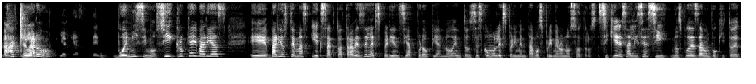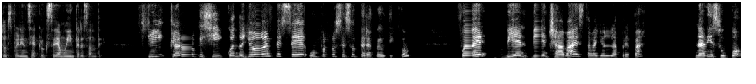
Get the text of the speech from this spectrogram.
Ah, claro. Buenísimo. Sí, creo que hay varias, eh, varios temas y exacto, a través de la experiencia propia, ¿no? Entonces, ¿cómo lo experimentamos primero nosotros? Si quieres, Alicia, sí, ¿nos puedes dar un poquito de tu experiencia? Creo que sería muy interesante. Sí, claro que sí. Cuando yo empecé un proceso terapéutico, fue bien, bien chava, estaba yo en la prepa, nadie supo,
